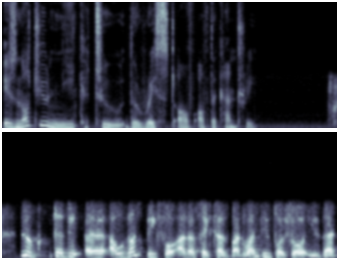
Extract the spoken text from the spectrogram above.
is not unique to the rest of, of the country. Look, Teddy, uh, I would not speak for other sectors, but one thing for sure is that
